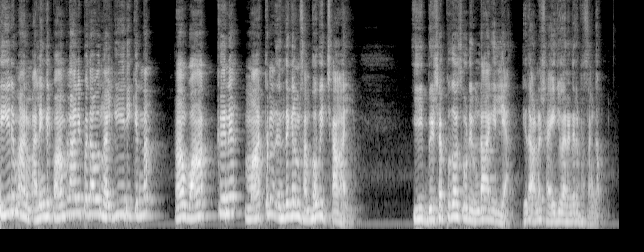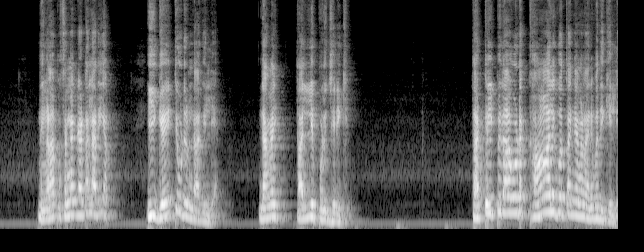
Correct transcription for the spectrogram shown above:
തീരുമാനം അല്ലെങ്കിൽ പാമ്പളാനി പിതാവ് നൽകിയിരിക്കുന്ന ആ വാക്കിന് മാറ്റം എന്തെങ്കിലും സംഭവിച്ചാൽ ഈ ബിഷപ്പ് ഹൗസ് കൂടി ഉണ്ടാകില്ല. ഇതാണ് ഷൈജു അരന്റെ പ്രസംഗം. നിങ്ങൾ ആ പ്രസംഗം കേട്ടാൽ അറിയാം ഈ ഗേറ്റ് ഇവിടെ ഉണ്ടാകില്ല. ഞങ്ങൾ തല്ലിപ്പൊളിച്ചിരിക്കും. തട്ടിൽ പിതാവോടെ കാലുകുത്താൻ ഞങ്ങൾ അനുവദിക്കില്ല.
